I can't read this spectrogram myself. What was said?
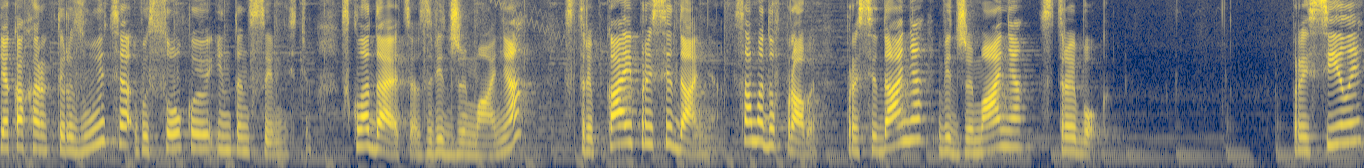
яка характеризується високою інтенсивністю. Складається з віджимання, стрибка і присідання. Саме до вправи присідання, віджимання, стрибок. Присіли,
